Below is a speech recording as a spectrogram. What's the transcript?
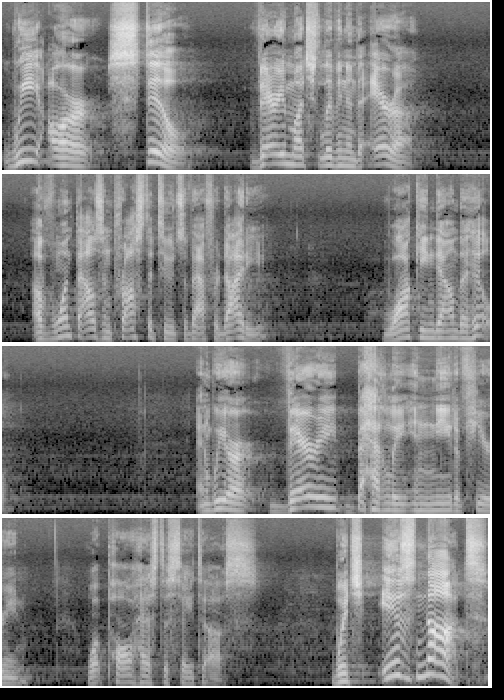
we are still very much living in the era of 1,000 prostitutes of Aphrodite walking down the hill. And we are very badly in need of hearing what Paul has to say to us which is not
